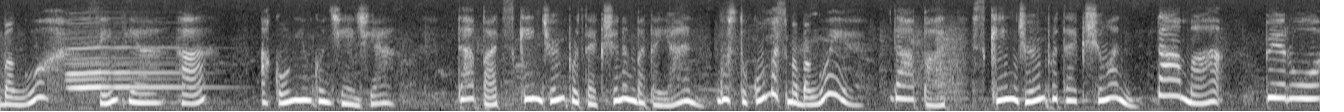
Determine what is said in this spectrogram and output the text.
Bango. Cynthia, ha? Ako ang iyong konsyensya. Dapat skin germ protection ang batayan. Gusto ko mas mabango eh. Dapat skin germ protection. Tama. Pero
